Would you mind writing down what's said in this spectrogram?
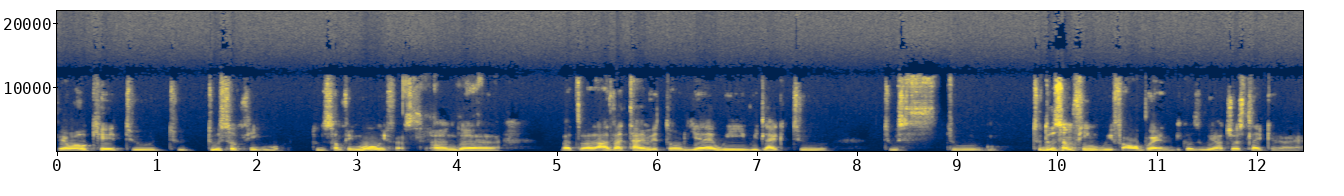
they were okay to to do something to do something more with us. And uh, but uh, at that time they told, yeah, we would like to to to to do something with our brand because we are just like. Uh,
